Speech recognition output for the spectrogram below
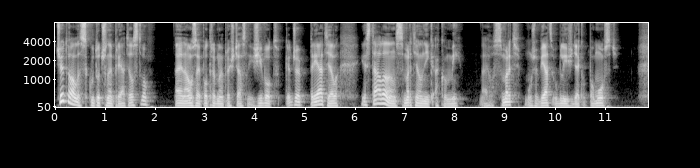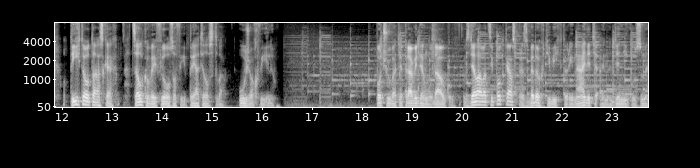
Čo je to ale skutočné priateľstvo? A je naozaj potrebné pre šťastný život, keďže priateľ je stále len smrteľník ako my. A jeho smrť môže viac ublížiť ako pomôcť. O týchto otázkach a celkovej filozofii priateľstva už o chvíľu. Počúvate pravidelnú dávku. Vzdelávací podcast pre zvedochtivých, ktorý nájdete aj na denníku ZME.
